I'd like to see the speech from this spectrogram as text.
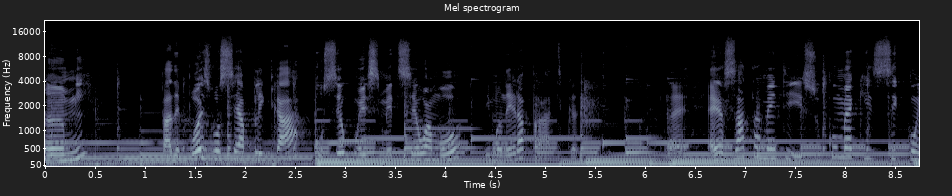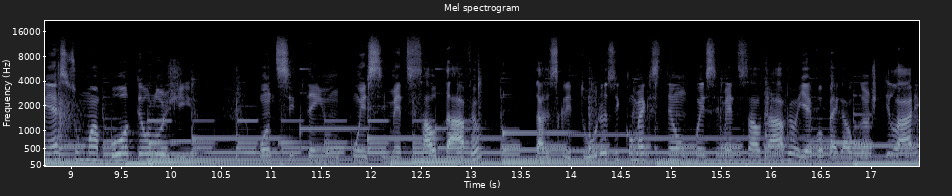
ame, para depois você aplicar o seu conhecimento, seu amor de maneira prática. né? É exatamente isso. Como é que se conhece uma boa teologia? Quando se tem um conhecimento saudável das escrituras e como é que se tem um conhecimento saudável, e aí vou pegar o gancho de Lari,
